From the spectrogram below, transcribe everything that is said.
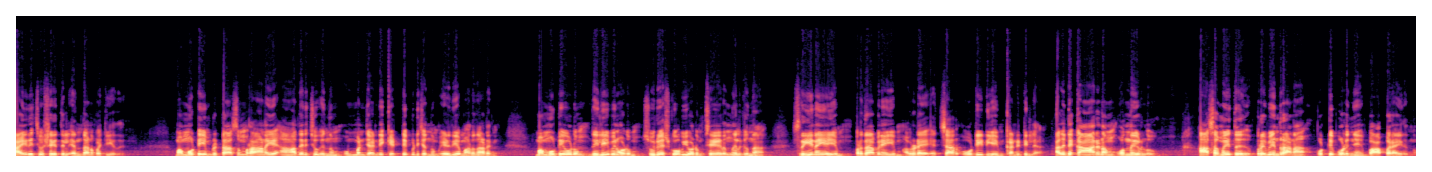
ഹൈറിച്ച് വിഷയത്തിൽ എന്താണ് പറ്റിയത്? മമ്മൂട്ടിയും ബ്രിട്ടാസും റാണയെ ആദരിച്ചു എന്നും ഉമ്മൻചാണ്ടി കെട്ടിപ്പിടിച്ചെന്നും എഴുതിയ മറുനാടൻ മമ്മൂട്ടിയോടും ദിലീപിനോടും സുരേഷ് ഗോപിയോടും ചേർന്ന് നിൽക്കുന്ന ശ്രീനയെയും പ്രതാപനെയും അവരുടെ എച്ച് ആർ ഒ ടി ടിയെയും കണ്ടിട്ടില്ല. അതിന്റെ കാരണം ഒന്നേയുള്ളൂ. ആ സമയത്ത് പ്രവീൺ റാണ പൊട്ടിപ്പൊളിഞ്ഞ് പാപ്പരായിരുന്നു.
